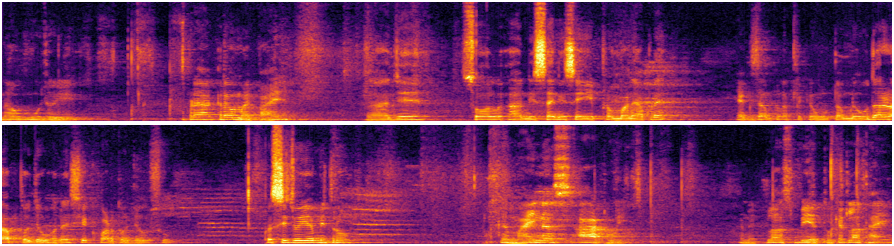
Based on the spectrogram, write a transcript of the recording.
નવમું જોઈએ. આપણે આ ક્રમ આપ્યા છે. જે સોલ, આ નિશાની છે એ પ્રમાણે આપણે એક્ઝામ્પલ એટલે કે હું તમને ઉદાહરણ આપતો જાઉં અને શીખવાડતો જાઉં છું. પછી જોઈએ મિત્રો કે માઇનસ આઠ હોય અને પ્લસ બે, તો કેટલા થાય?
